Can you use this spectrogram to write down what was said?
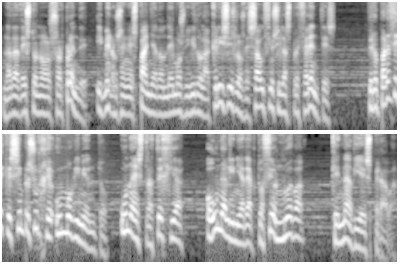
Nada de esto nos sorprende, y menos en España, donde hemos vivido la crisis, los desahucios y las preferentes. Pero parece que siempre surge un movimiento, una estrategia o una línea de actuación nueva que nadie esperaba.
